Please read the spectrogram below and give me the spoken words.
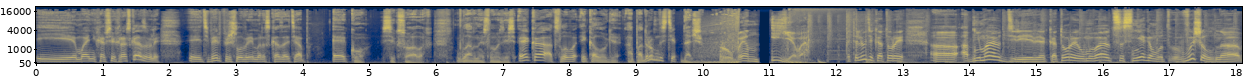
И мы о них о всех рассказывали. И теперь пришло время рассказать об эко сексуалах. Главное слово здесь эко от слова экология. А подробности дальше. Рубен и Ева. Это люди, которые э, обнимают деревья, которые умываются снегом. Вот вышел на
